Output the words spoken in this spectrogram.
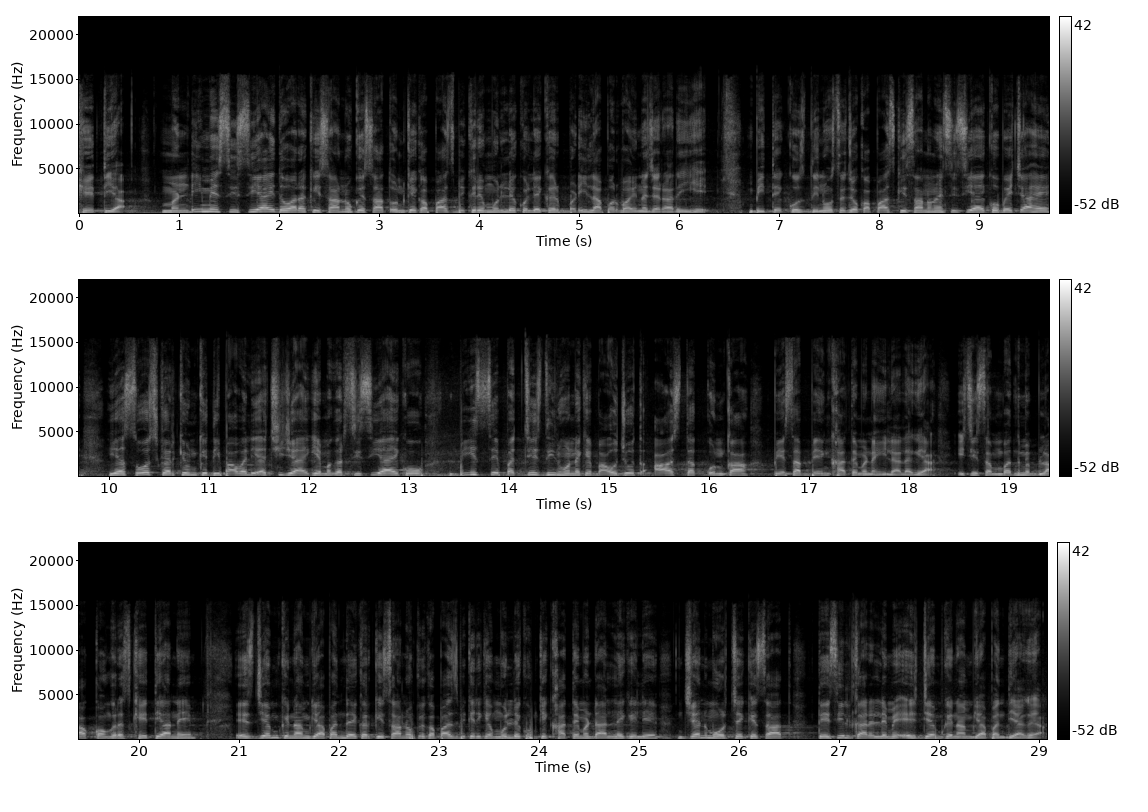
खेतिया मंडी में सीसीआई द्वारा किसानों के साथ उनके कपास बिक्री मूल्य को लेकर बड़ी लापरवाही नज़र आ रही है। बीते कुछ दिनों से जो कपास किसानों ने सीसीआई को बेचा है, यह सोच कर कि उनकी दीपावली अच्छी जाएगी, मगर सीसीआई को 20 से 25 दिन होने के बावजूद आज तक उनका पैसा बैंक खाते में नहीं डाला गया। इसी संबंध में ब्लॉक कांग्रेस खेतिया ने एसडीएम के नाम ज्ञापन देकर किसानों के कपास बिक्री के मूल्य को उनके खाते में डालने के लिए जन मोर्चे के साथ तहसील कार्यालय में एसडीएम के नाम ज्ञापन दिया गया।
